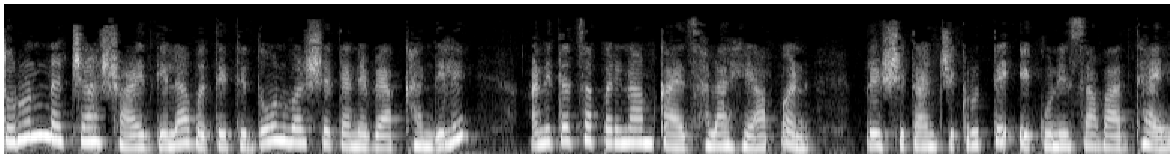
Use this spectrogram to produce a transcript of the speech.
तुरुन्नच्या शाळेत गेला व तेथे दोन वर्षे त्याने व्याख्यान दिले आणि त्याचा परिणाम काय झाला हे आपण प्रेषितांची कृत्ये एकोणीसावा अध्याय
